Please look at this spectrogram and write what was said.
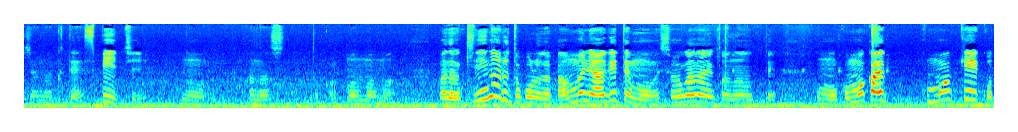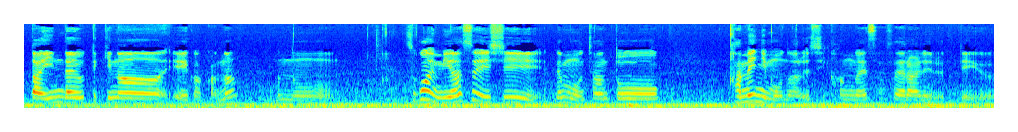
じゃなくてスピーチの話とかまあまあまあ。まあでも気になるところだからあんまり上げてもしょうがないかなって思う。細かい細けい答えいいんだよ的な映画かな。あのすごい見やすいしでもちゃんとためにもなるし考えさせられるっていう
